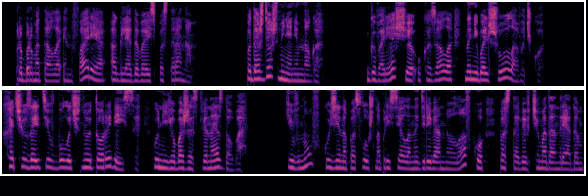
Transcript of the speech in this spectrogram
— пробормотала Энфария, оглядываясь по сторонам. Подождешь меня немного?» Говорящая указала на небольшую лавочку. «Хочу зайти в булочную Торы Вейсы, у нее божественная сдоба». Кивнув, кузина послушно присела на деревянную лавку, поставив чемодан рядом,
